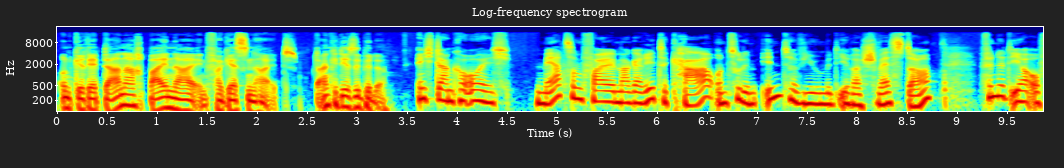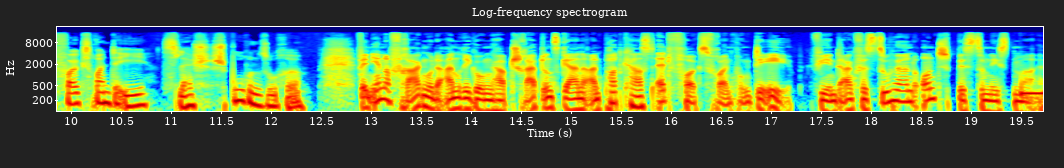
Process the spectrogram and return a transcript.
und gerät danach beinahe in Vergessenheit. Danke dir, Sibylle. Ich danke euch. Mehr zum Fall Margarete K. und zu dem Interview mit ihrer Schwester findet ihr auf volksfreund.de slash Spurensuche. Wenn ihr noch Fragen oder Anregungen habt, schreibt uns gerne an podcast.volksfreund.de. Vielen Dank fürs Zuhören und bis zum nächsten Mal.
